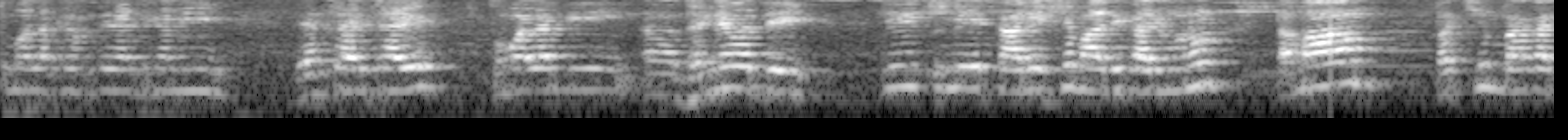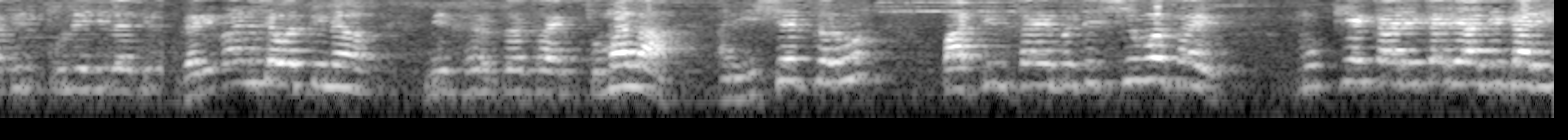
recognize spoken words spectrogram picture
तुम्हाला खरं तर या ठिकाणी व्यवसाय साहेब तुम्हाला मी धन्यवाद देईन की तुम्ही एक कार्यक्षम अधिकारी म्हणून तमाम पश्चिम भागातील पुणे जिल्ह्यातील गरिबांच्या वतीनं मी खरं तर साहेब तुम्हाला आणि विशेष करून पाटील साहेब म्हणजे शिवसाहेब मुख्य कार्यकारी अधिकारी.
